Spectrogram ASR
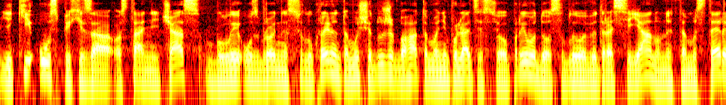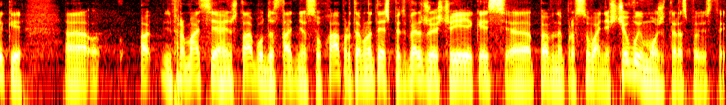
які успіхи за останній час були у Збройних сил України, тому що дуже багато маніпуляцій з цього приводу, особливо від росіян, у них там істерики. Е, Інформація генштабу достатньо суха, проте вона теж підтверджує, що є якесь певне просування. Що ви можете розповісти?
